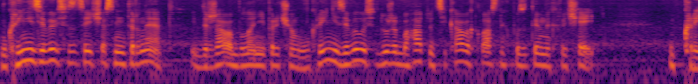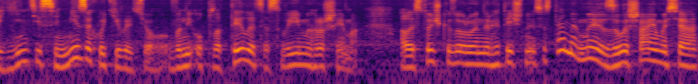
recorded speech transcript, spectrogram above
В Україні з'явився за цей час інтернет, і держава була ні при чому. В Україні з'явилося дуже багато цікавих, класних, позитивних речей. Українці самі захотіли цього, вони оплатили це своїми грошима. Але з точки зору енергетичної системи ми залишаємося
